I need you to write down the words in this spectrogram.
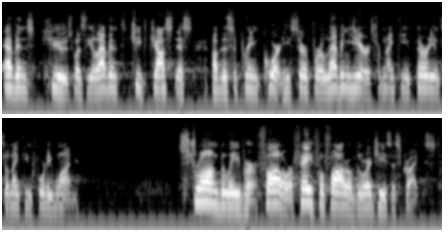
Evans Hughes was the 11th Chief Justice of the Supreme Court. He served for 11 years from 1930 until 1941. Strong believer, follower, faithful follower of the Lord Jesus Christ.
